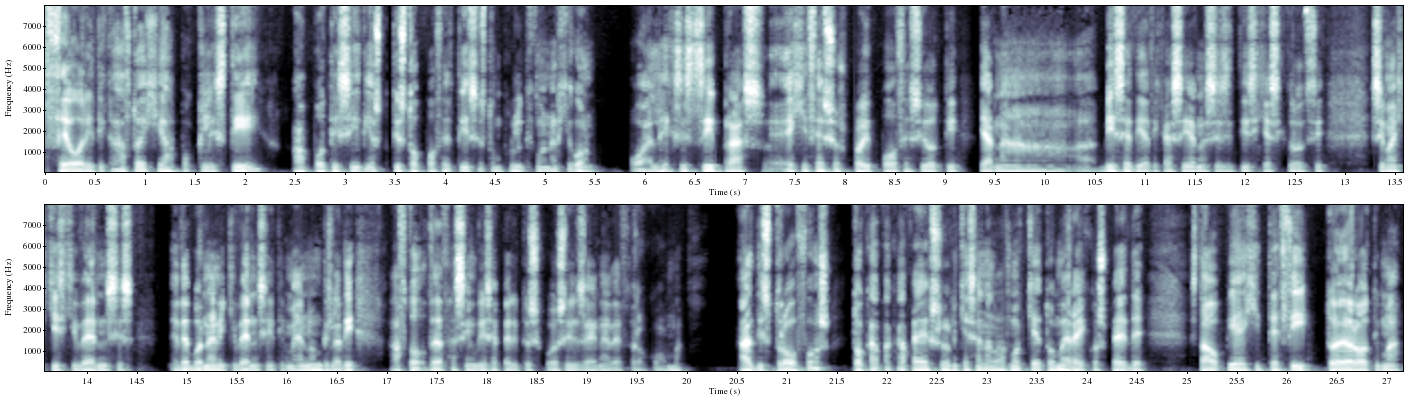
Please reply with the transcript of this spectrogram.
θεωρητικά αυτό έχει αποκλειστεί από τις ίδιες τις τοποθετήσεις των πολιτικών αρχηγών. Ο Αλέξης Τσίπρας έχει θέσει ως προϋπόθεση ότι για να μπει σε διαδικασία να συζητήσει για συγκρότηση συμμαχικής κυβέρνησης ε, δεν μπορεί να είναι κυβέρνηση ηττημένων, δηλαδή αυτό δεν θα συμβεί σε περίπτωση που ο ΣΥΡΙΖΑ είναι δεύτερο κόμμα. Αντιστρόφως, το ΚΚΕ και σε έναν βαθμό και το ΜΕΡΑ25, στα οποία έχει τεθεί το ερώτημα,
